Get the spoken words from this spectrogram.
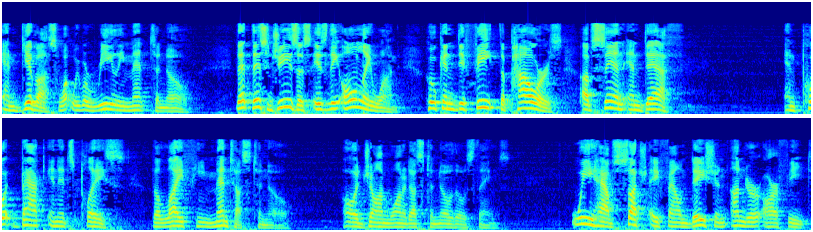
and give us what we were really meant to know that this Jesus is the only one who can defeat the powers of sin and death and put back in its place the life he meant us to know. Oh, John wanted us to know those things. We have such a foundation under our feet.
